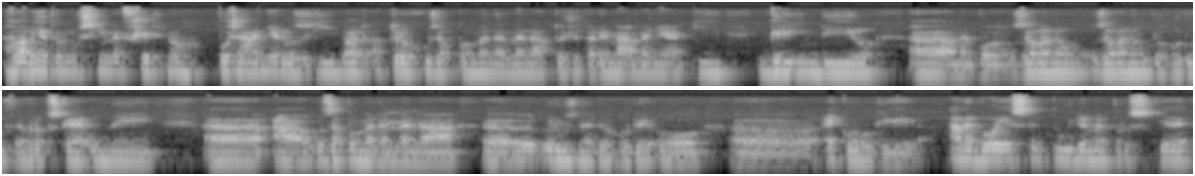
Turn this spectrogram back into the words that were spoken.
Hlavně to musíme všechno pořádně rozhýbat a trochu zapomeneme na to, že tady máme nějaký Green Deal nebo zelenou, zelenou dohodu v Evropské unii a zapomeneme na různé dohody o ekologii. A nebo jestli půjdeme prostě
